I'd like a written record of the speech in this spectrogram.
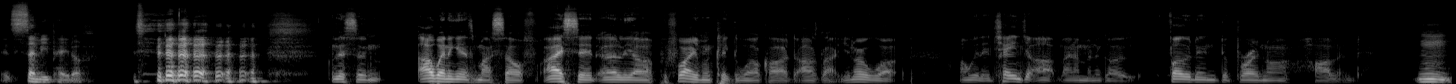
it semi paid off. listen, I went against myself. I said earlier, before I even clicked the wild card, I was like, you know what? I'm going to change it up and I'm going to go Foden, De Bruyne, Haaland. mm.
